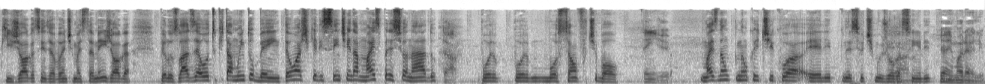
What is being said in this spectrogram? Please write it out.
que joga centroavante, mas também joga pelos lados, é outro que está muito bem. Então acho que ele se sente ainda mais pressionado tá por, por mostrar um futebol. Entendi. Mas não, não critico a, ele nesse último jogo, claro. assim. Ele... E aí, Morelli?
